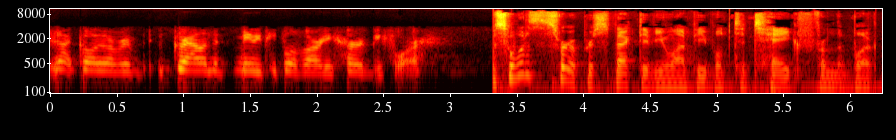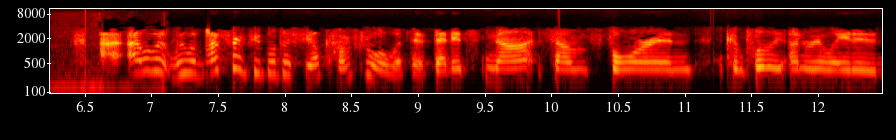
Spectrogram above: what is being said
not going over ground that maybe people have already heard before. So, what is the sort of perspective you want people to take from the book? I, we would love for people to feel comfortable with it, that it's not some foreign, completely unrelated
